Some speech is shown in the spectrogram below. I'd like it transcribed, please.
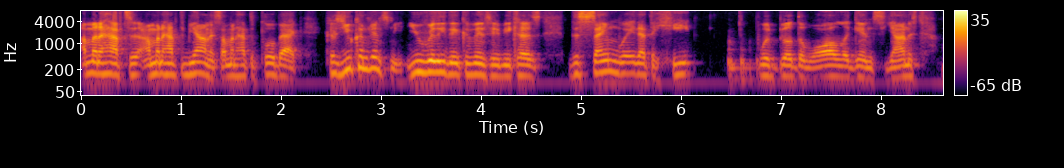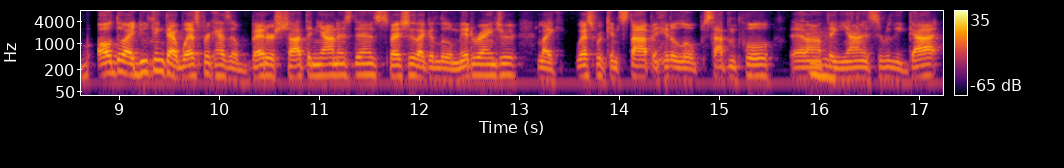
I'm gonna have to. I'm gonna have to be honest. I'm gonna have to pull back because you convinced me. You really did convince me because the same way that the Heat would build the wall against Giannis, although I do think that Westbrook has a better shot than Giannis does, especially like a little mid ranger. Like Westbrook can stop and hit a little stop and pull that I don't Mhm. think Giannis really got.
